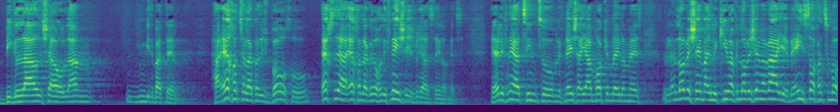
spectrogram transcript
בגלל שהעולם מתבטל. האחד של הקדוש ברוך הוא, איך זה האחד לקדוש ברוך הוא לפני שיש בריאה סיילומס? לפני הצמצום, לפני שהיה מוקים לילומס, לא בשם האלוקים, אפילו לא בשם הוויה, באין סוף עצמו.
